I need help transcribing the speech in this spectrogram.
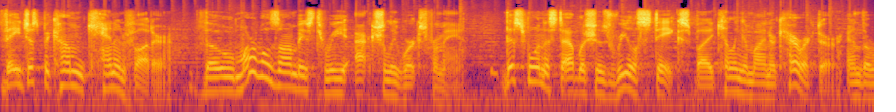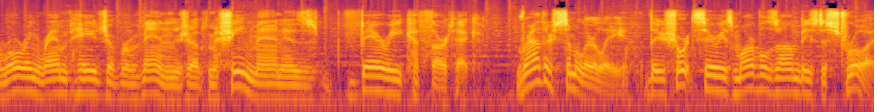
they just become cannon fodder, though Marvel Zombies 3 actually works for me. This one establishes real stakes by killing a minor character, and the roaring rampage of revenge of Machine Man is very cathartic. Rather similarly, the short series Marvel Zombies Destroy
